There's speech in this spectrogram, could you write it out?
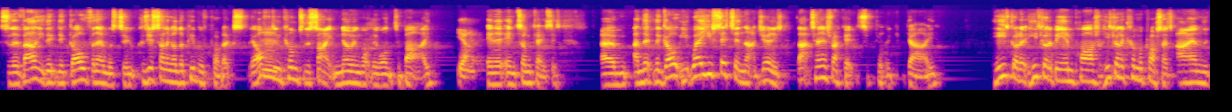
So the value, the, the goal for them was to, because you're selling other people's products, they often come to the site knowing what they want to buy yeah. in in some cases. Um, and the, the goal, where you sit in that journey, is that tennis racket guy, he's got to he's got to be impartial. He's got to come across as I am the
